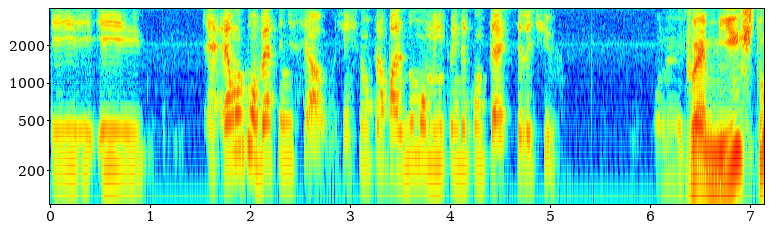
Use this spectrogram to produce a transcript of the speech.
e, e é, é uma conversa inicial. A gente não trabalha no momento ainda com teste seletivo. O colégio é misto,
